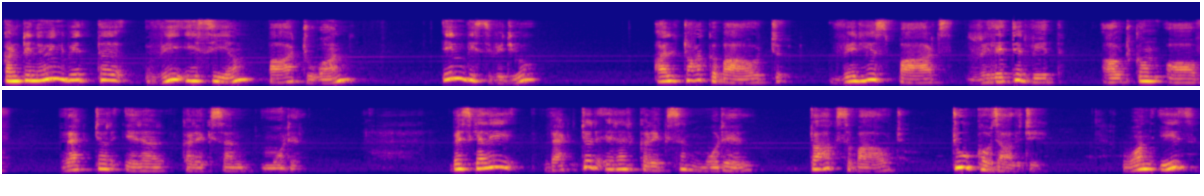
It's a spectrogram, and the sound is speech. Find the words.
Continuing with VECM part 1, in this video, I'll talk about various parts related with outcome of vector error correction model. Basically, vector error correction model talks about two causality. One is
